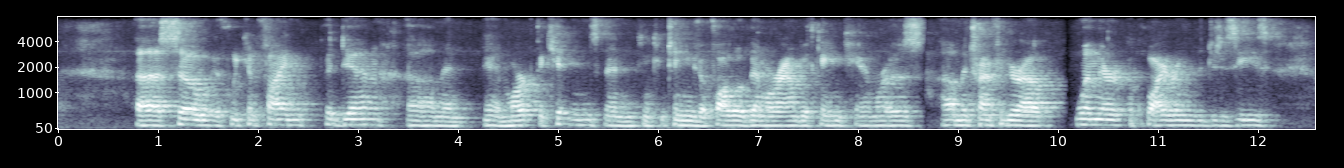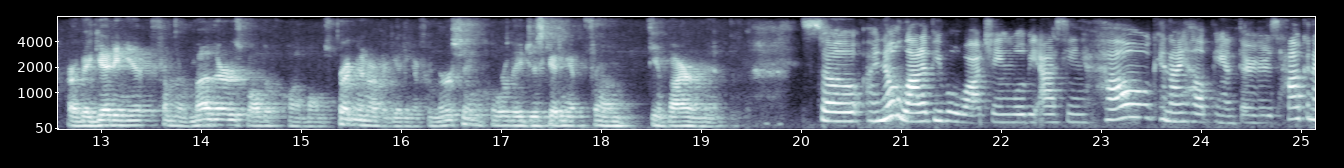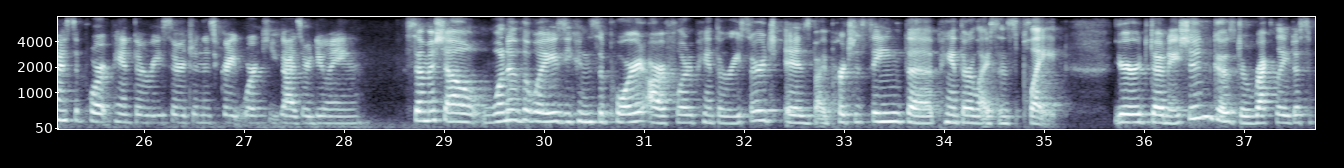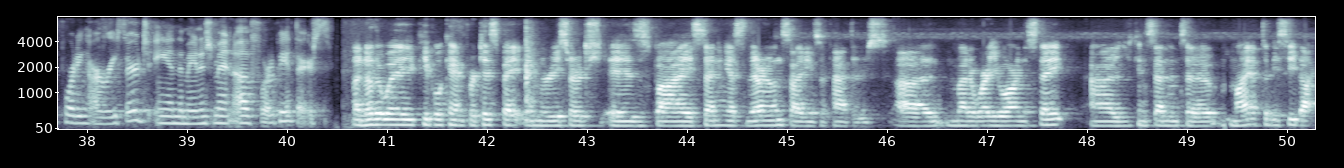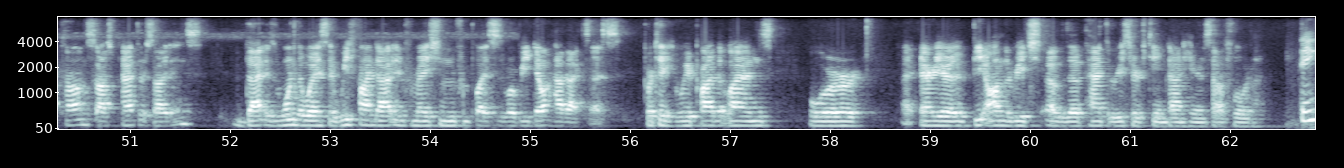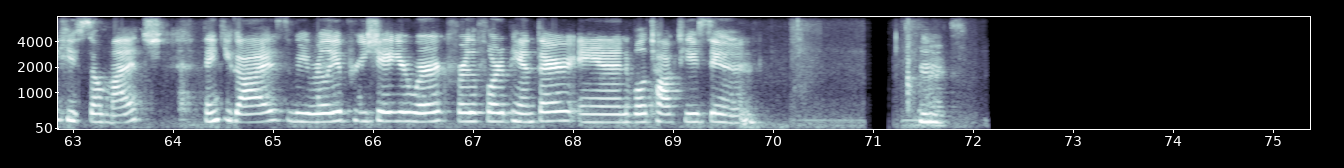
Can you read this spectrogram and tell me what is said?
Uh, so if we can find the den um, and, and mark the kittens, then we can continue to follow them around with game cameras um, and try and figure out when they're acquiring the disease. Are they getting it from their mothers while the while mom's pregnant? Are they getting it from nursing? Or are they just getting it from the environment? So I know a lot of people watching will be asking, how can I help Panthers? How can I support Panther research and this great work you guys are doing? So, Michelle, one of the ways you can support our Florida Panther research is by purchasing the Panther license plate. Your donation goes directly to supporting our research and the management of Florida Panthers. Another way people can participate in the research is by sending us their own sightings of panthers. Uh, no matter where you are in the state, uh, you can send them to myfwc.com slash panther sightings. That is one of the ways that we find out information from places where we don't have access, particularly private lands or area beyond the reach of the panther research team down here in South Florida. Thank you so much. Thank you guys. We really appreciate your work for the Florida Panther, and we'll talk to you soon. Thanks.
